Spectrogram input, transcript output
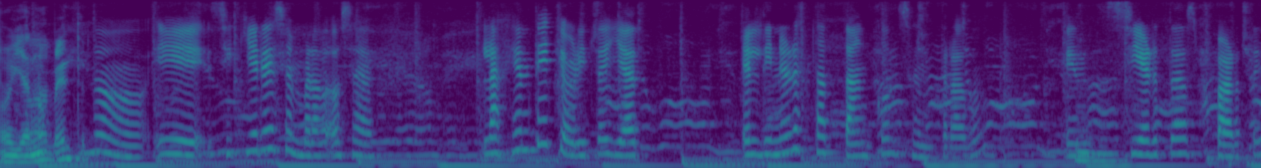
Hoy ya no. No, y si quieres en verdad, o sea, la gente que ahorita ya el dinero está tan concentrado en ciertas partes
